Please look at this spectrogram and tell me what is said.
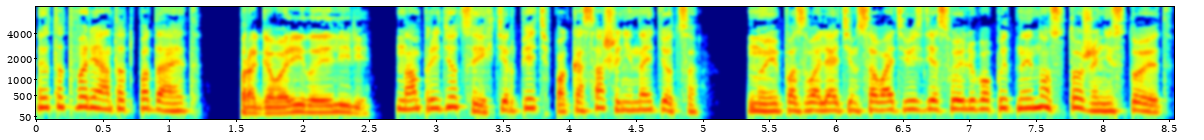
«Этот вариант отпадает», – проговорила Элири. «Нам придется их терпеть, пока Саша не найдется. Но и позволять им совать везде свой любопытный нос тоже не стоит.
